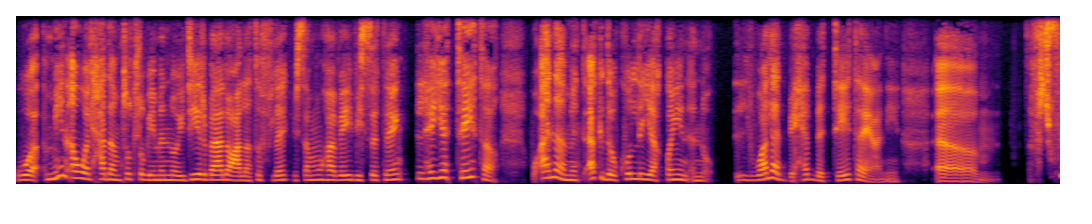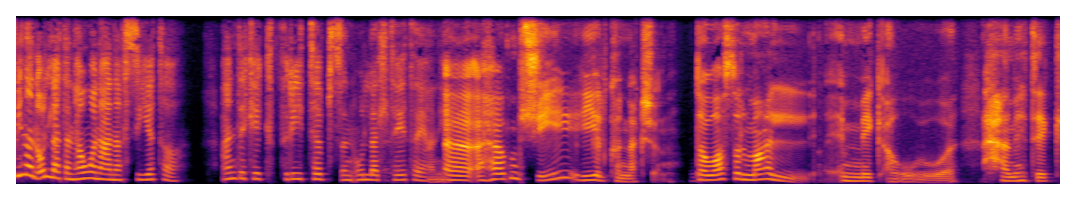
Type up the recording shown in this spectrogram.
ومين أول حدا بتطلبي منه يدير باله على طفلك؟ بسموها babysitting اللي هي التيتا. وأنا متأكدة وكل يقين إنه الولد بحب التيتا يعني. شو فينا نقول لها تنهون على نفسيتها؟ عندك هيك 3 tips نقول للتيتا يعني؟ آه، أهم شيء هي ال connection تواصل مع أمك أو حماتك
